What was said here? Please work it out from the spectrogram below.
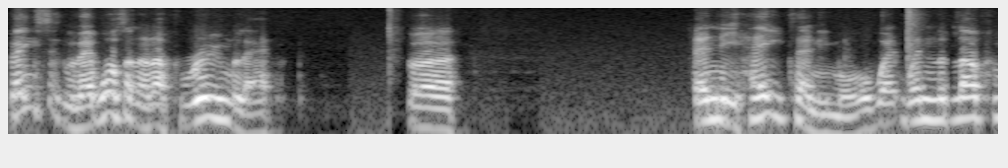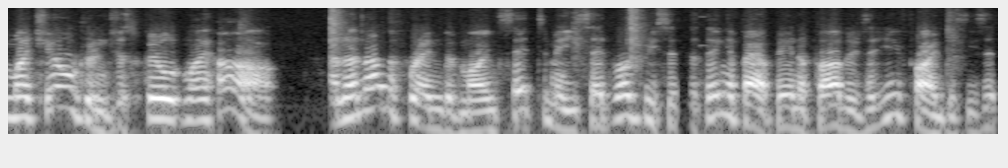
basically there wasn't enough room left for any hate anymore when, when the love for my children just filled my heart. And another friend of mine said to me, he said, Roger, he said, the thing about being a father is that you find this. He said,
